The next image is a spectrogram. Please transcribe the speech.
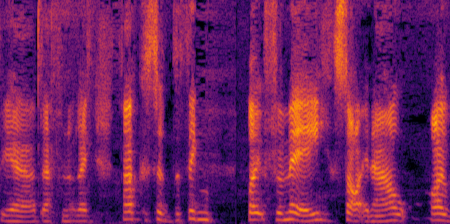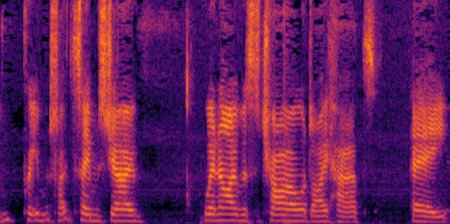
Yeah, definitely. Like I said, the thing, like for me, starting out, I'm pretty much like the same as Joe. When I was a child, I had a,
